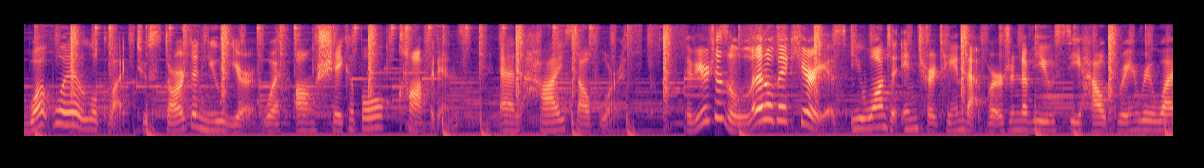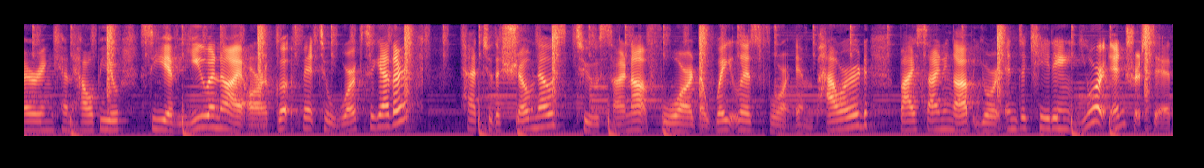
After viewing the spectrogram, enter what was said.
What would it look like to start the new year with unshakable confidence and high self worth? If you're just a little bit curious, you want to entertain that version of you, see how brain rewiring can help you, see if you and I are a good fit to work together, head to the show notes to sign up for the waitlist for Empowered. By signing up, you're indicating you're interested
